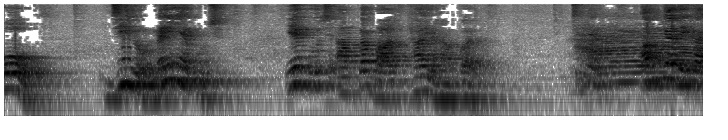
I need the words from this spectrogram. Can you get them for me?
ओ, ज़ीरो, नहीं है कुछ। ये कुछ आपका बात था यहाँ पर। अब क्या देखा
